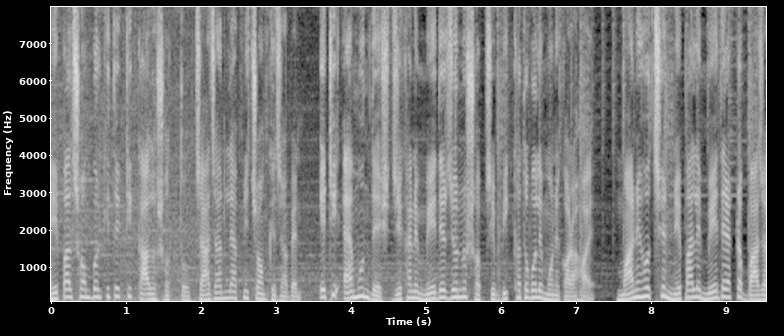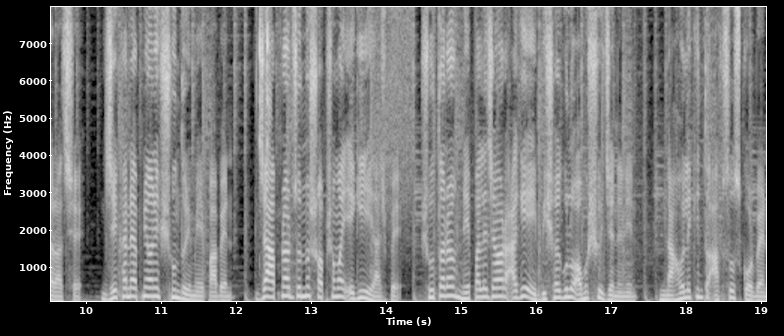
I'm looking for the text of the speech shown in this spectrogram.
নেপাল সম্পর্কিত একটি কালো সত্য যা জানলে আপনি চমকে যাবেন। এটি এমন দেশ যেখানে মেয়েদের জন্য সবচেয়ে বিখ্যাত বলে মনে করা হয়। মানে হচ্ছে নেপালে মেয়েদের একটা বাজার আছে, যেখানে আপনি অনেক সুন্দরী মেয়ে পাবেন, যা আপনার জন্য সবসময় এগিয়ে আসবে। সুতরাং নেপালে যাওয়ার আগে এই বিষয়গুলো অবশ্যই জেনে নিন, না হলে কিন্তু আফসোস করবেন।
